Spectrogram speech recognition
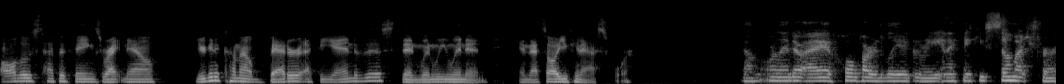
all those type of things right now, you're going to come out better at the end of this than when we went in. And that's all you can ask for. Well, Orlando, I wholeheartedly agree. And I thank you so much for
